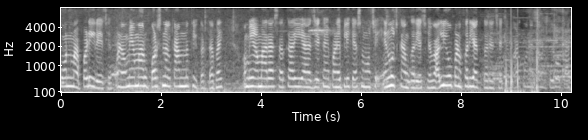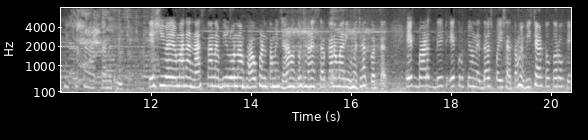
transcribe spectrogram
ફોનમાં પડી રહે છે. પણ અમે અમારું પર્સનલ કામ નથી કરતા ભાઈ. અમે અમારા સરકારી આ જે કંઈ પણ એપ્લિકેશનો છે એનું જ કામ કરીએ છીએ. વાલીઓ પણ ફરિયાદ કરે છે કે બાળકોને તમે પૂરો પ્રાથમિક શિક્ષણ આપતા નથી. તે સિવાય અમારા નાસ્તાના બિલોના ભાવ પણ તમે જાણો તો જાણે સરકાર અમારી મજાક કરતા એક બાળક દીઠ એક રૂપિયો ને દસ પૈસા. તમે વિચાર તો કરો કે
